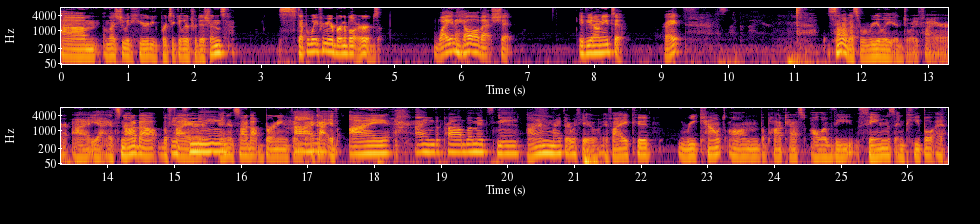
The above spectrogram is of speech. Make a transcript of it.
um, unless you adhere to particular traditions, step away from your burnable herbs. Why inhale all that shit if you don't need to, right? It's like fire. Some of us really enjoy fire. I yeah, it's not about the fire me. and it's not about burning things. Hi. Like, I- if I I'm the problem. It's me. I'm right there with you. If I could recount on the podcast all of the things and people I've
